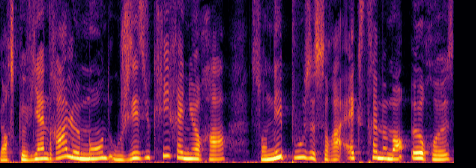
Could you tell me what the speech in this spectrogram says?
Lorsque viendra le monde où Jésus-Christ régnera, son épouse sera extrêmement heureuse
